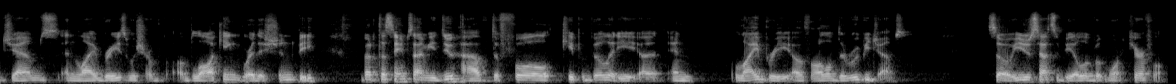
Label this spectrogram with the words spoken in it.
gems and libraries which are blocking where they shouldn't be. But at the same time, you do have the full capability uh, and library of all of the Ruby gems. So you just have to be a little bit more careful.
